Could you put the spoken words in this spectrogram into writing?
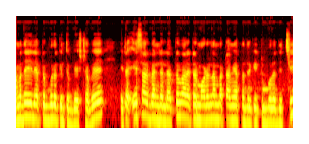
আমাদের এই ল্যাপটপগুলো কিন্তু বেস্ট হবে। এটা এসআর ব্র্যান্ডের ল্যাপটপ, আর এটার মডেল নাম্বারটা আমি আপনাদেরকে একটু বলে দিচ্ছি।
